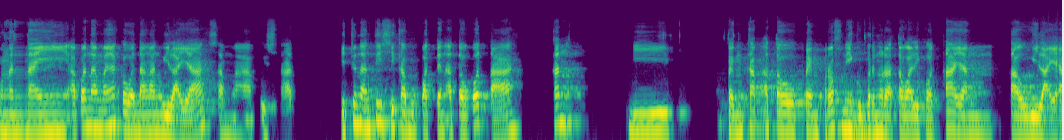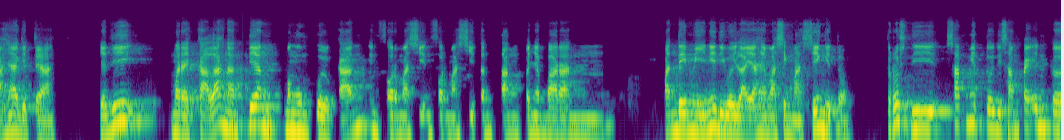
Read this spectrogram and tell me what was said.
mengenai apa namanya kewenangan wilayah sama pusat itu nanti si kabupaten atau kota kan di Pemkap atau Pemprov nih gubernur atau wali kota yang tahu wilayahnya gitu ya. Jadi mereka lah nanti yang mengumpulkan informasi-informasi tentang penyebaran pandemi ini di wilayahnya masing-masing gitu. terus di submit tuh disampaikan ke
